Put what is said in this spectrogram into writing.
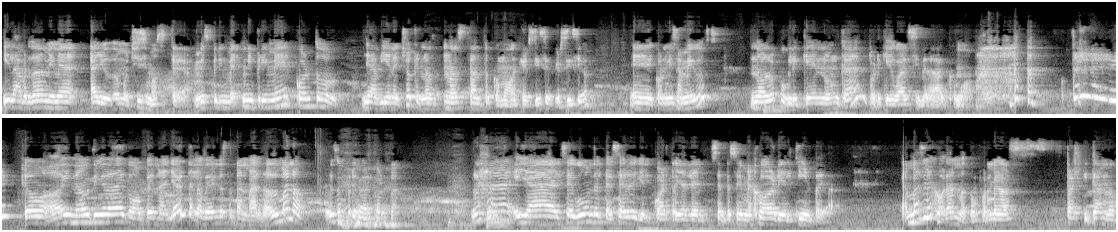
Y la verdad a mí me ayudó muchísimo. mi primer corto ya bien hecho, que no, no es tanto como ejercicio, ejercicio, eh, con mis amigos, no lo publiqué nunca, porque igual sí me daba como... como, ay, no, tiene nada de como pena. Ya ahorita lo veo y no está tan mal. Bueno, es un primer corto. y ya el segundo, el tercero y el cuarto ya se empezó a ir mejor y el quinto ya. Vas mejorando conforme vas practicando.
